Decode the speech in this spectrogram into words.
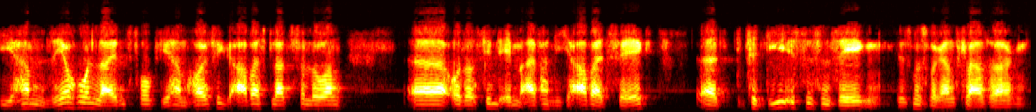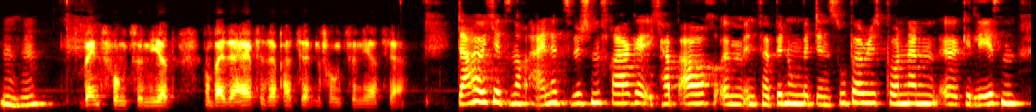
Die haben einen sehr hohen Leidensdruck. Die haben häufig Arbeitsplatz verloren äh, oder sind eben einfach nicht arbeitsfähig. Äh, für die ist es ein Segen. Das muss man ganz klar sagen. Mhm. Wenn es funktioniert. Und bei der Hälfte der Patienten funktioniert es ja. Da habe ich jetzt noch eine Zwischenfrage. Ich habe auch ähm, in Verbindung mit den Super Respondern äh, gelesen,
